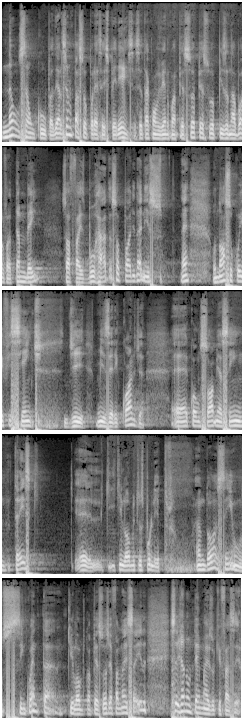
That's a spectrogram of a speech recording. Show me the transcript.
não são culpa dela? Você não passou por essa experiência? Você está convivendo com uma pessoa, a pessoa pisa na bola e fala: também, só faz burrada, só pode dar nisso. Né? O nosso coeficiente de misericórdia é, consome assim 3 é, quilômetros por litro. Andou assim uns 50 quilômetros com a pessoa, já fala, não, isso aí você já não tem mais o que fazer.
